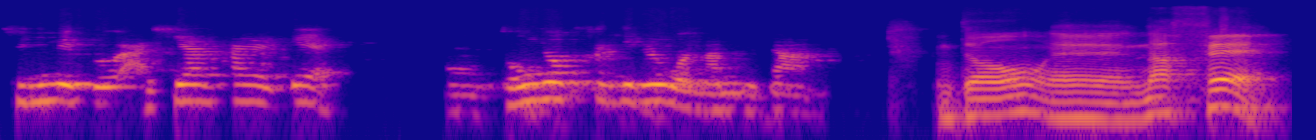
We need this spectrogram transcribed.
주님의 그 아시아 사역에 어, 동역하기를 원합니다. Então, é, na fé,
